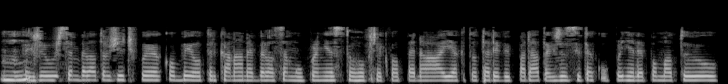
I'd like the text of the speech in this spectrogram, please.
Mm. Takže už jsem byla trošičku jakoby otrkaná, nebyla jsem úplně z toho překvapená, jak to tady vypadá, takže si tak úplně nepamatuju.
